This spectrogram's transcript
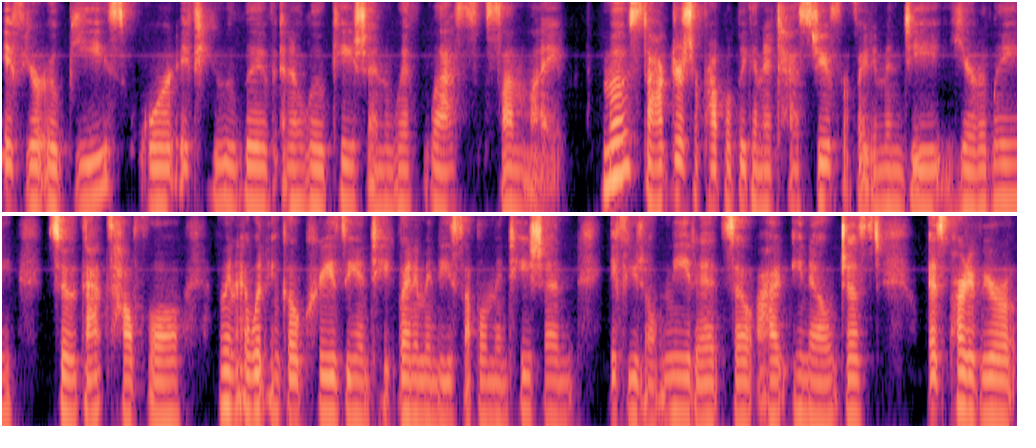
if you're obese, or if you live in a location with less sunlight. Most doctors are probably going to test you for vitamin D yearly. So that's helpful. I mean, I wouldn't go crazy and take vitamin D supplementation if you don't need it. So I, you know, just as part of your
